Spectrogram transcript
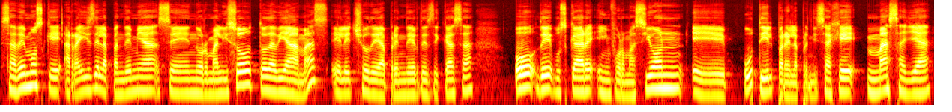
Sabemos que a raíz de la pandemia se normalizó todavía más el hecho de aprender desde casa o de buscar información eh, útil para el aprendizaje más allá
